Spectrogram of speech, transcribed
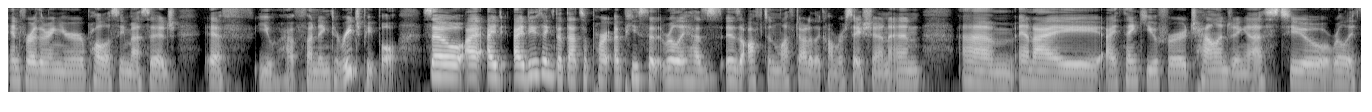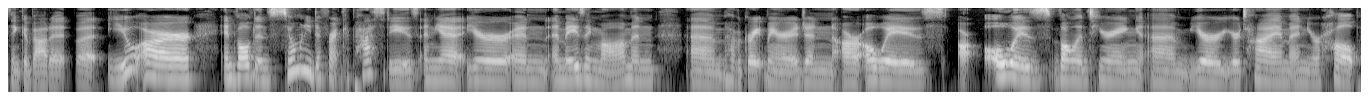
in furthering your policy message if you have funding to reach people. So I, I, I do think that that's a part a piece that really has is often left out of the conversation. And um, and I I thank you for challenging us to really think about it. But you are involved in so many different capacities, and yet you're an amazing mom and um, have a great marriage, and are always are always volunteering um, your your time and your help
